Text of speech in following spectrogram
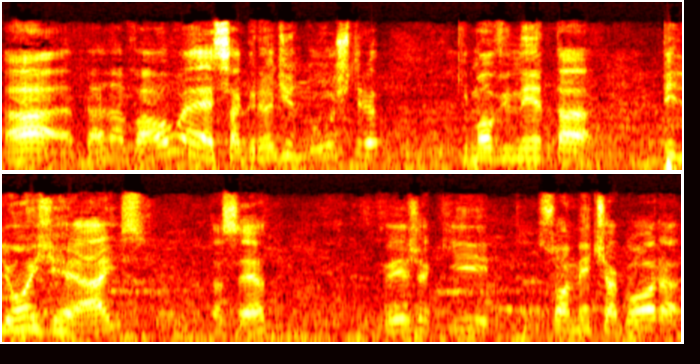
Ah, o carnaval é essa grande indústria que movimenta bilhões de reais, tá certo? Veja que somente agora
